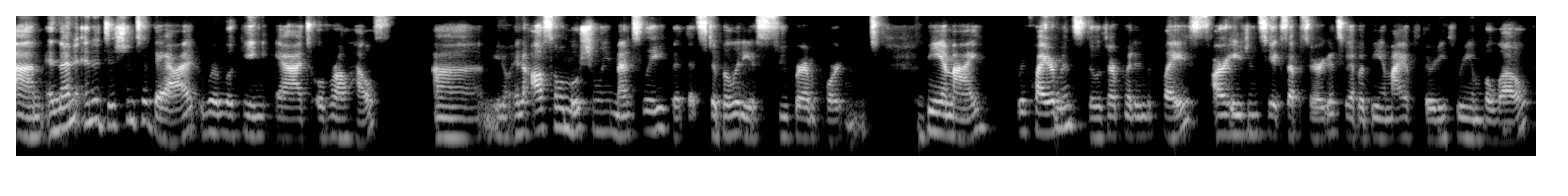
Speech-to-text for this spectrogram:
Um, and then in addition to that, we're looking at overall health. Um, you know, and also emotionally, mentally, that, that stability is super important. BMI, requirements, those are put into place. Our agency accepts surrogates who have a BMI of 33 and below.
